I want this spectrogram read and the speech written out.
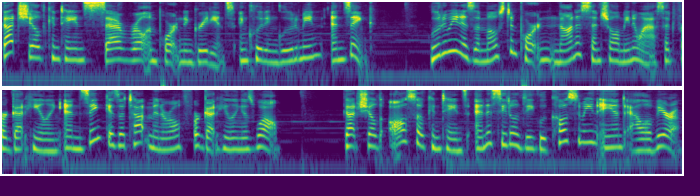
Gut Shield contains several important ingredients, including glutamine and zinc. Glutamine is the most important non essential amino acid for gut healing, and zinc is a top mineral for gut healing as well. Gut Shield also contains N acetyl D-glucosamine and aloe vera.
